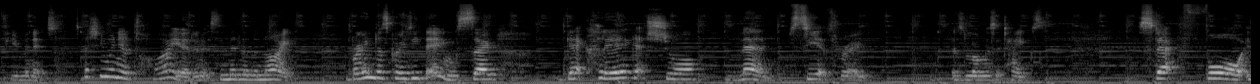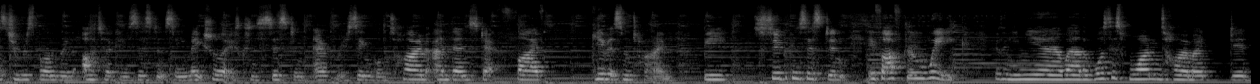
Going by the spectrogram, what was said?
few minutes especially when you're tired and it's the middle of the night brain does crazy things. So get clear, get sure, then see it through as long as it takes. Step four is to respond with utter consistency. Make sure that it's consistent every single time. And then step five, give it some time. Be super consistent. If after a week you're thinking, yeah, well, there was this one time I did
